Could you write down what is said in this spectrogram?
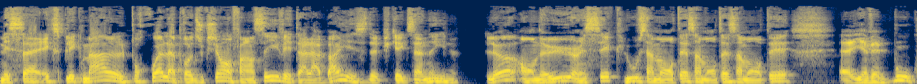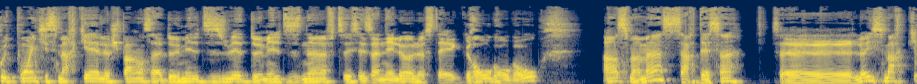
mais ça explique mal pourquoi la production offensive est à la baisse depuis quelques années. Là, on a eu un cycle où ça montait, ça montait, ça montait. Euh, il y avait beaucoup de points qui se marquaient, là, je pense, à 2018, 2019, tu sais, ces années-là, -là, c'était gros, gros, gros. En ce moment, ça redescend. là, il se marque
